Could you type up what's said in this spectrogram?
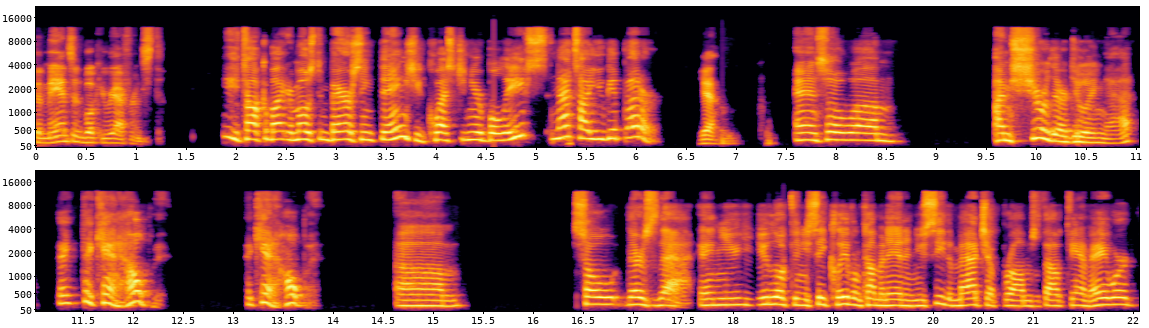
the Manson book you referenced. You talk about your most embarrassing things, you question your beliefs, and that's how you get better. Yeah. And so um, I'm sure they're doing that. They they can't help it. They can't help it. Um, so there's that. And you you look and you see Cleveland coming in and you see the matchup problems without Cam Heyward,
